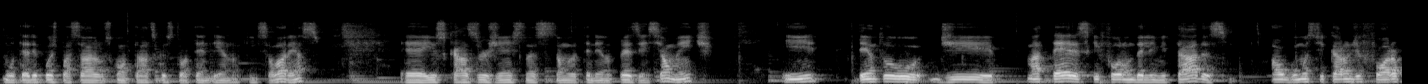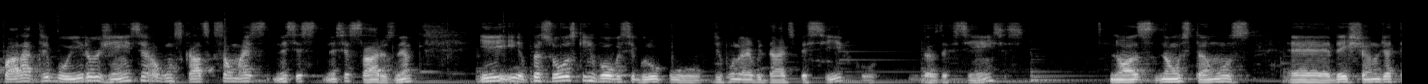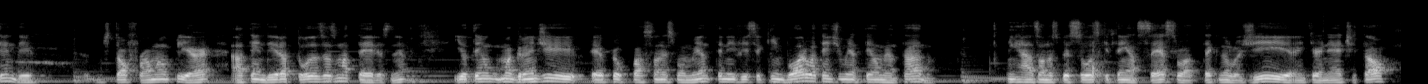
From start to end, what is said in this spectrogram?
Vou até depois passar os contatos que eu estou atendendo aqui em São Lourenço é, e os casos urgentes nós estamos atendendo presencialmente, e dentro de matérias que foram delimitadas, algumas ficaram de fora para atribuir urgência a alguns casos que são mais necess necessários, né? E, e, pessoas que envolvem esse grupo de vulnerabilidade específico das deficiências, nós não estamos é, deixando de atender, de tal forma ampliar, atender a todas as matérias, né? E eu tenho uma grande é, preocupação nesse momento, tendo em vista que, embora o atendimento tenha aumentado, em razão das pessoas que têm acesso à tecnologia, à internet e tal,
